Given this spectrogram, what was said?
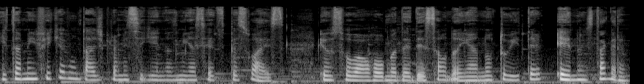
e também fique à vontade para me seguir nas minhas redes pessoais. Eu sou a Saldanha no Twitter e no Instagram.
